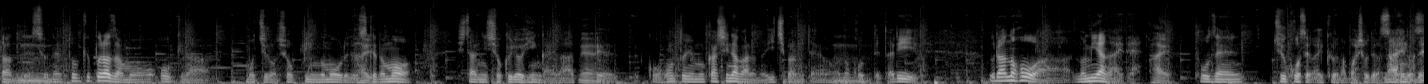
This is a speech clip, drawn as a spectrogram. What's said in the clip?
たんですよね、うん。東京プラザも大きなもちろんショッピングモールですけども、下に食料品街があって、ええ。こう本当に昔ながらの市場みたいなのが残ってたり、裏の方は飲み屋街ではい、当然中高生が行くような場所ではないので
